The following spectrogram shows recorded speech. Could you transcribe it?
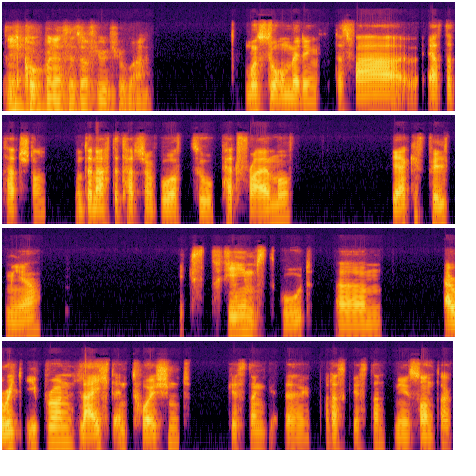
Ich gucke mir das jetzt auf YouTube an. Musst du unbedingt. Das war erster Touchdown. Und danach der Touchdown-Wurf zu Pat Fryermuth. Der gefällt mir extremst gut. Ähm, Eric Ebron, leicht enttäuschend. Gestern, äh, war das gestern? Nee, Sonntag.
